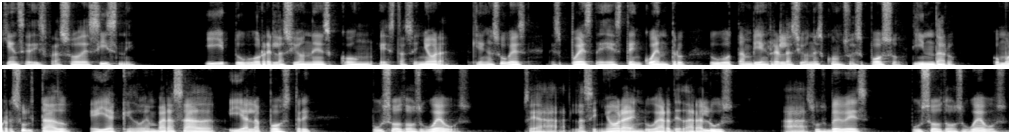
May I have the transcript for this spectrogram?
quien se disfrazó de cisne, y tuvo relaciones con esta señora, quien a su vez, después de este encuentro, tuvo también relaciones con su esposo, Tíndaro. Como resultado, ella quedó embarazada y a la postre puso dos huevos. O sea, la señora en lugar de dar a luz a sus bebés, puso dos huevos.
